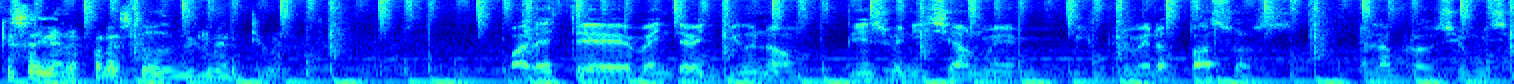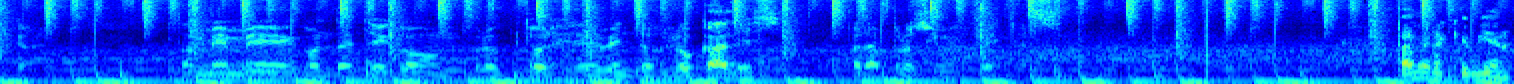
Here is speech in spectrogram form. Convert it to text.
¿Qué se viene para este 2021? Para este 2021 pienso iniciarme mis primeros pasos en la producción musical. También me contacté con productores de eventos locales para próximas fechas. Ah, mira qué bien.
